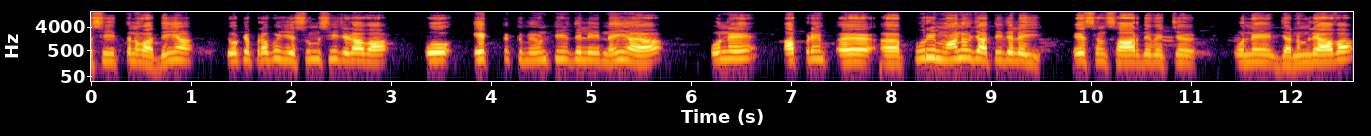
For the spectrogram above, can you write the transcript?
ਅਸੀਂ ਧੰਨਵਾਦੀ ਆ ਕਿਉਂਕਿ ਪ੍ਰਭੂ ਯਿਸੂ ਮਸੀਹ ਜਿਹੜਾ ਵਾ, ਉਹ ਇੱਕ ਕਮਿਊਨਿਟੀ ਦੇ ਲਈ ਨਹੀਂ ਆਇਆ। ਉਹਨੇ ਆਪਣੇ ਪੂਰੀ ਮਾਨਵ ਜਾਤੀ ਦੇ ਲਈ ਇਸ ਸੰਸਾਰ ਦੇ ਵਿੱਚ ਉਹਨੇ ਜਨਮ ਲਿਆ ਵਾ।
